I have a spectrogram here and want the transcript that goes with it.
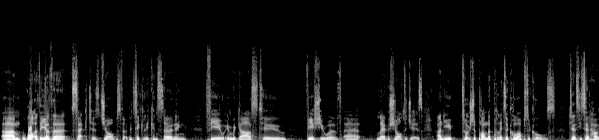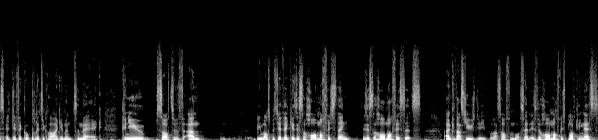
Um, what are the other sectors' jobs that are particularly concerning for you in regards to the issue of uh, labour shortages. And you touched upon the political obstacles to this. You said how it's a difficult political argument to make. Can you sort of um, be more specific? Is this a Home Office thing? Is this the Home Office that's, and that's usually, that's often what's said, is the Home Office blocking this?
